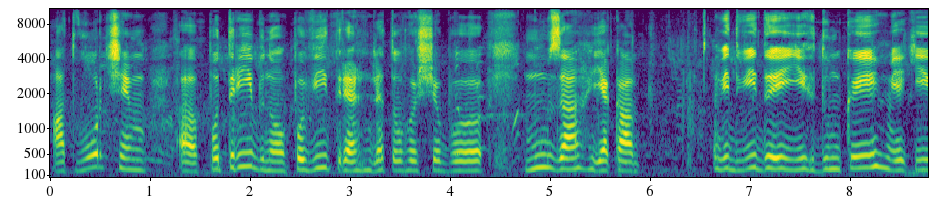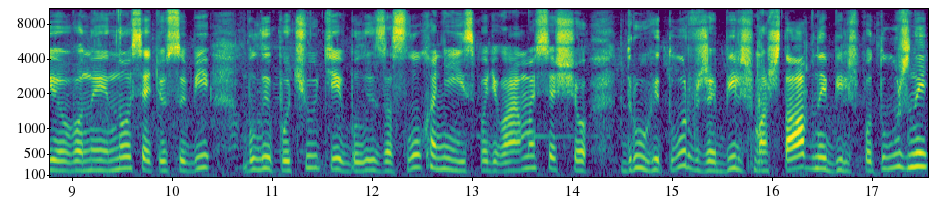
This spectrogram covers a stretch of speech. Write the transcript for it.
а творчим е, потрібно повітря для того, щоб муза, яка відвідує їх думки, які вони носять у собі, були почуті, були заслухані. І сподіваємося, що другий тур вже більш масштабний, більш потужний,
